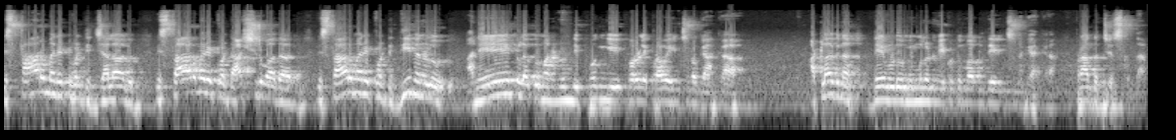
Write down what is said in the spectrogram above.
విస్తారమైనటువంటి జలాలు విస్తారమైనటువంటి ఆశీర్వాదాలు విస్తారమైనటువంటి దీవెనలు అనేకులకు మన నుండి పొంగి పొరలి ప్రవహించును గాక అట్లాగిన దేవుడు మిమ్మలను మీ కుటుంబాలను దీవించును గాక ప్రార్థన చేసుకుందాం.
